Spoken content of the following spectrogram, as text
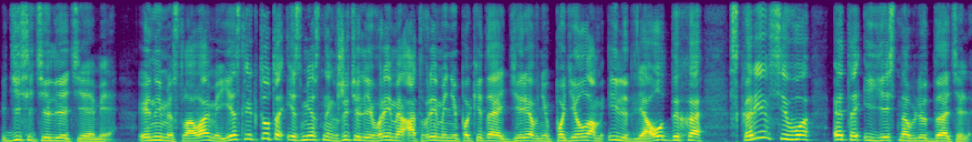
десятилетиями. Иными словами, если кто-то из местных жителей время от времени покидает деревню по делам или для отдыха, скорее всего, это и есть наблюдатель.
